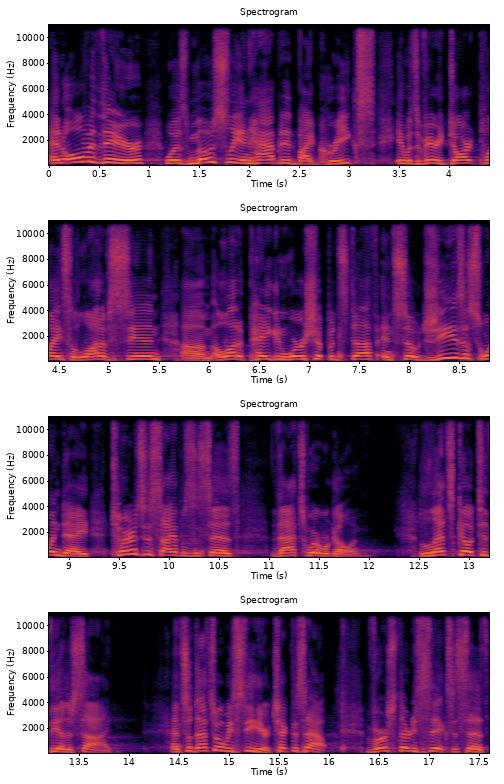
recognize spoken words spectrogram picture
And over there was mostly inhabited by Greeks. It was a very dark place, a lot of sin, um, a lot of pagan worship and stuff. And so Jesus one day turns to disciples and says, That's where we're going. Let's go to the other side. And so that's what we see here. Check this out. Verse 36, it says,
